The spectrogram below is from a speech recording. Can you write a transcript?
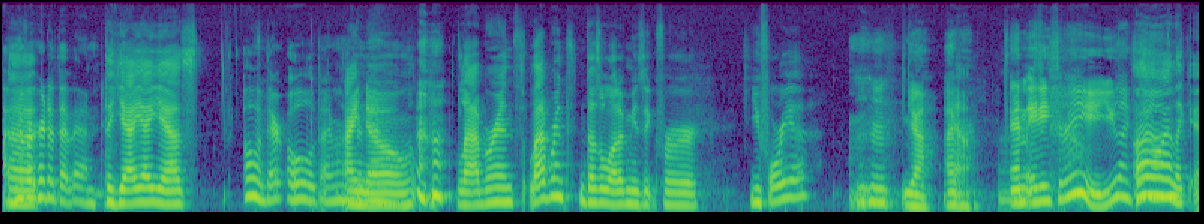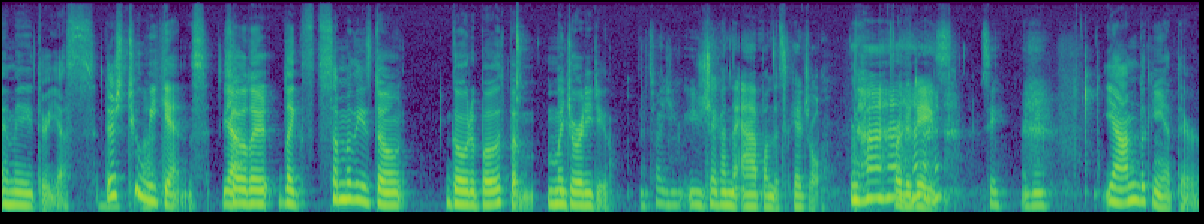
I've never uh, heard of that band. the yeah yeah yeahs. Oh, they're old. I remember. I know. Labrinth. Labrinth does a lot of music for Euphoria. Mm-hmm. Yeah, I, Yeah. M83. You like that? Oh, I like M83. Yes. There's two weekends. Yeah. So there like some of these don't go to both, but majority do. That's why you, you check on the app on the schedule for the days. See, right here. Yeah, I'm looking at their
